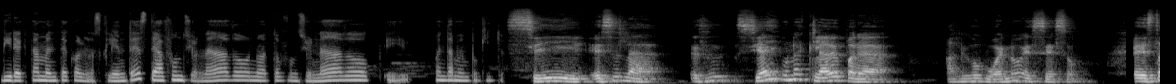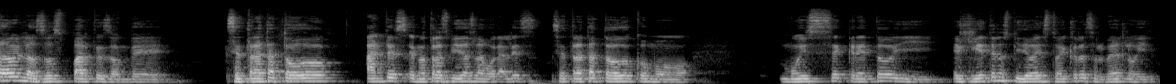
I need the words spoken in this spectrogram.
directamente con los clientes? ¿Te ha funcionado? ¿No ha funcionado? Eh, cuéntame un poquito. Sí, esa es la... si hay una clave para algo bueno, es eso. He estado en las dos partes donde se trata todo, antes en otras vidas laborales, se trata todo como muy secreto y el cliente nos pidió esto, hay que resolverlo y,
